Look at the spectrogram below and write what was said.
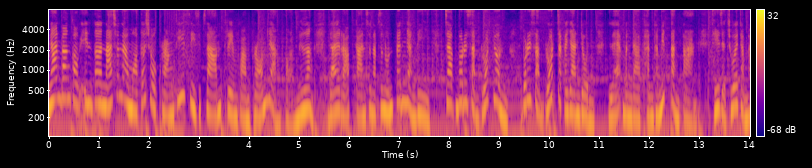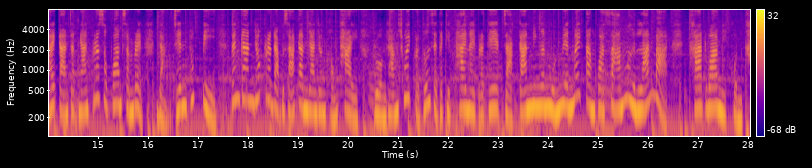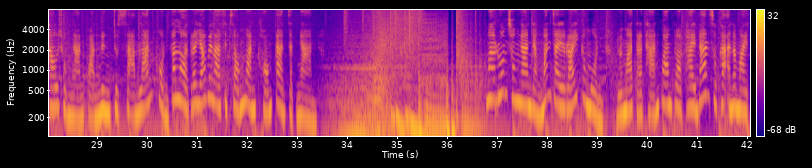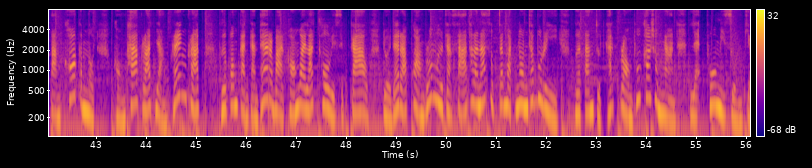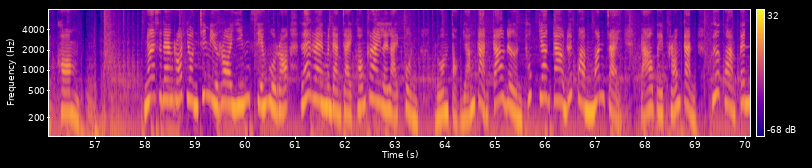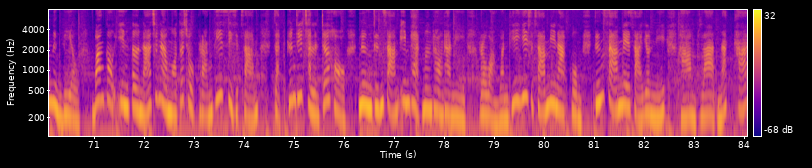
งานบางกอกอินเตอร์เนชั่นแนลมอเตอร์โชว์ครั้งที่ 43 เตรียมความพร้อมอย่างต่อเนื่อง ได้รับการสนับสนุนเป็นอย่างดี จากบริษัทรถยนต์ บริษัทรถจักรยานยนต์ และบรรดาพันธมิตรต่างๆ ที่จะช่วยทำให้การจัดงานประสบความสำเร็จ ดังเช่นทุกปี เป็นการยกระดับอุตสาหกรรมยานยนต์ของไทย รวมทั้งช่วยกระตุ้นเศรษฐกิจภายในประเทศ จากการมีเงินหมุนเวียนไม่ต่ำกว่า 30,000 ล้านบาท คาดว่ามีคนเข้าชมงานกว่า 1.3 ล้านคน ตลอดระยะเวลา 12 วันของการจัดงาน มาร่วมชมงานอย่างมั่นใจไร้กังวล โดยมาตรฐานความปลอดภัยด้านสุขอนามัยตามข้อกำหนดของภาครัฐอย่างเคร่งครัด เพื่อป้องกันการแพร่ระบาดของไวรัสโควิด -19 โดยได้รับความร่วมมือจากสาธารณสุขจังหวัดนนทบุรี เพื่อตั้งจุดคัดกรองผู้เข้าชมงาน และผู้มีส่วนเกี่ยวข้องงานแสดงรถยนต์ที่มีรอยยิ้ม เสียงหัวเราะ และแรงบันดาลใจของใครหลาย ๆ คน ร่วมตอกย้ำการก้าวเดินทุกย่างก้าวด้วยความมั่นใจ ก้าวไปพร้อมกัน เพื่อความเป็นหนึ่งเดียวบางกอกอินเตอร์เนชั่นแนลมอเตอร์โชว์ครั้งที่ 43 จัดขึ้นที่ Challenger Hall 1-3 Impact เมืองทองธานี ระหว่างวันที่ 23 มีนาคม ถึง 3 เมษายนนี้ ห้ามพลาดนะคะ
